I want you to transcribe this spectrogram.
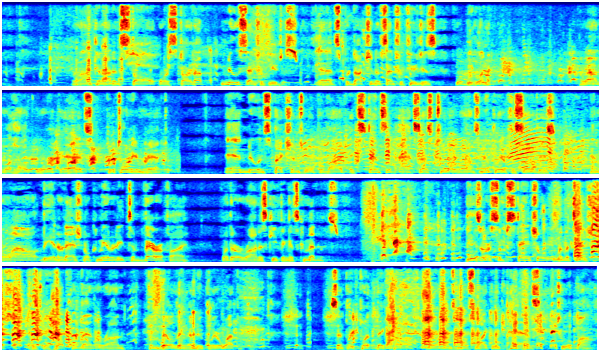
Iran cannot install or start up new centrifuges, and its production of centrifuges will be limited. Iran will halt work at its plutonium reactor. And new inspections will provide extensive access to Iran's nuclear facilities and allow the international community to verify whether Iran is keeping its commitments. These are substantial limitations which will help prevent Iran from building a nuclear weapon. Simply put, they cut off Iran's most likely paths to a bomb.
